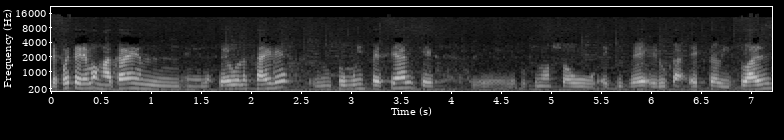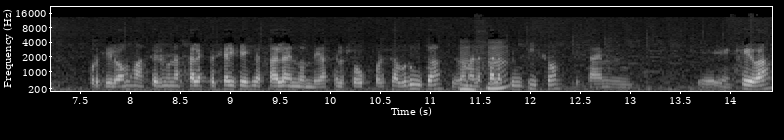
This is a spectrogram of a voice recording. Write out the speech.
Después tenemos acá en, la ciudad de Buenos Aires un show muy especial que es, eh, le pusimos show XD, Eruca Extra Visual, porque lo vamos a hacer en una sala especial que es la sala en donde hace los shows Fuerza Bruta, se llama la Sala Sin Piso, que está en, eh, en Jeva,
